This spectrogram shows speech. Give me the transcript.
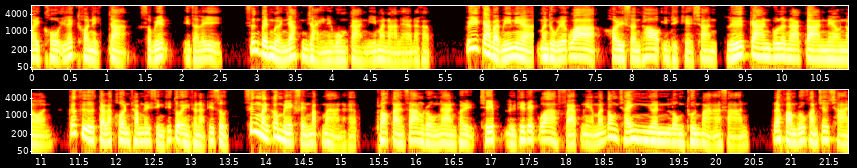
Microelectronics จากสวิตอิตาลี ซึ่งเป็นเหมือนยักษ์ใหญ่ในวงการนี้มานานแล้วนะครับ วิธีการแบบนี้เนี่ยมันถูกเรียกว่า horizontal integration หรือการบูรณาการแนวนอน ก็คือแต่ละคนทำในสิ่งที่ตัวเองถนัดที่สุด ซึ่งมันก็ make sense มากๆนะครับ เพราะการสร้างโรงงานผลิตชิป หรือที่เรียกว่า fab เนี่ยมันต้องใช้เงินลงทุนมหาศาล และความรู้ความเชี่ยวชาญ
